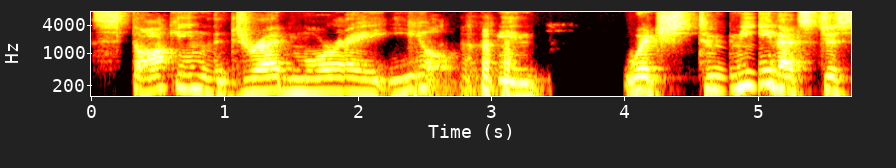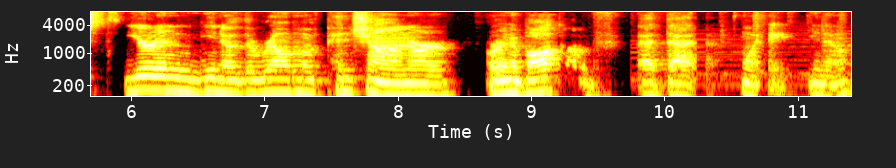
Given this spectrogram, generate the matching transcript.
stalking the dread moray eel. I mean, which to me, that's just you're in, you know, the realm of Pynchon or or Nabokov at that point, you know.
